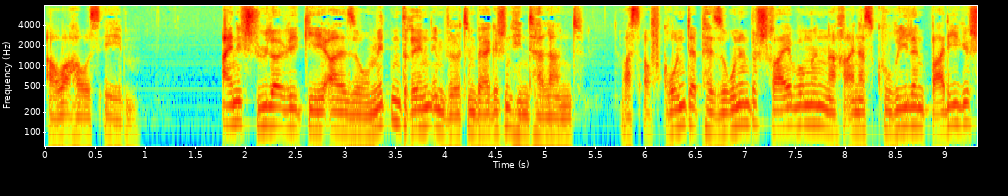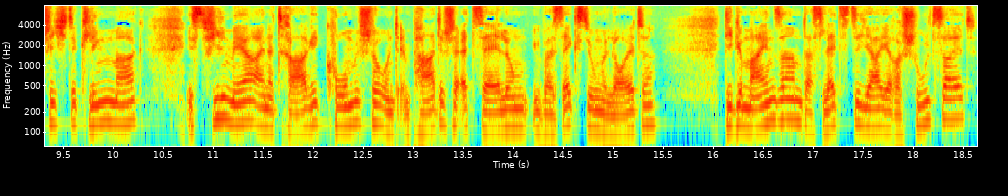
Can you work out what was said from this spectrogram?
Auerhaus eben. Eine Schüler-WG also, mittendrin im württembergischen Hinterland. Was aufgrund der Personenbeschreibungen nach einer skurrilen Buddy-Geschichte klingen mag, ist vielmehr eine tragikomische und empathische Erzählung über sechs junge Leute, die gemeinsam das letzte Jahr ihrer Schulzeit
